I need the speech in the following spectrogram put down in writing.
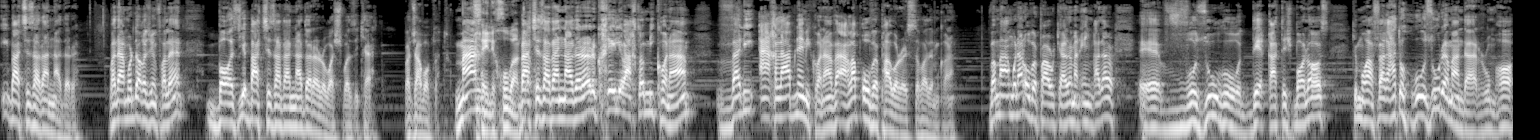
این بچه زدن نداره. و در مورد آقا جیم فالن بازی بچه زدن نداره رو باش بازی کرد و جواب داد. من خیلی خوبم بچه زدن نداره رو خیلی وقتا می‌کنم ولی اغلب نمی‌کنم و اغلب overpower رو استفاده می‌کنم. و معمولا overpower کردن من اینقدر وضوح و دقتش بالاست که موفق حتی حضور من در room ها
